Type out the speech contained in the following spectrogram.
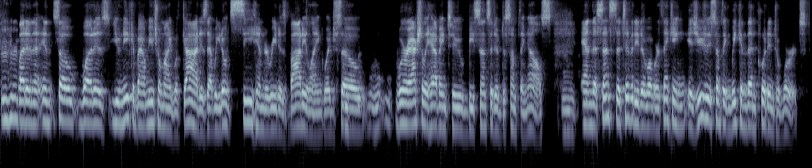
Mm-hmm. But in, the, in so what is unique about mutual mind with God is that we don't see him to read his body language. So mm-hmm. we're actually having to be sensitive to something else. Mm-hmm. And the sensitivity to what we're thinking is usually something we can then put into words.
